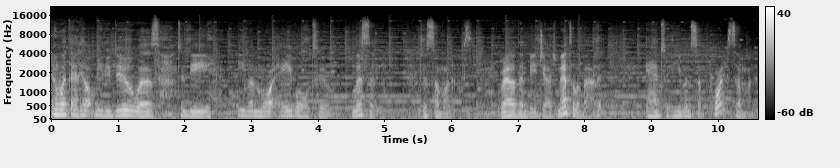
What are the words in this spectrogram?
And what that helped me to do was to be even more able to listen to someone else rather than be judgmental about it and to even support someone else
